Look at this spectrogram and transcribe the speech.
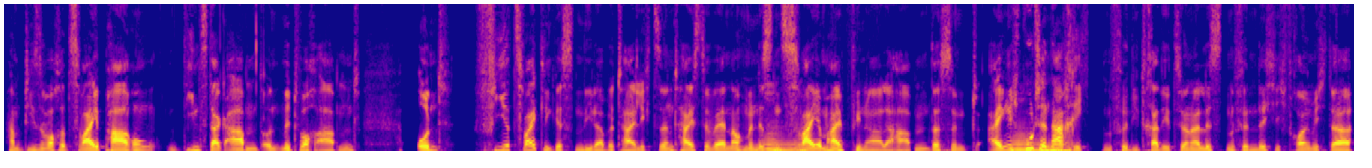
haben diese Woche zwei Paarungen, Dienstagabend und Mittwochabend. Und vier Zweitligisten, die da beteiligt sind. Heißt, wir werden auch mindestens mhm. zwei im Halbfinale haben. Das sind eigentlich mhm. gute Nachrichten für die Traditionalisten, finde ich. Ich freue mich da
